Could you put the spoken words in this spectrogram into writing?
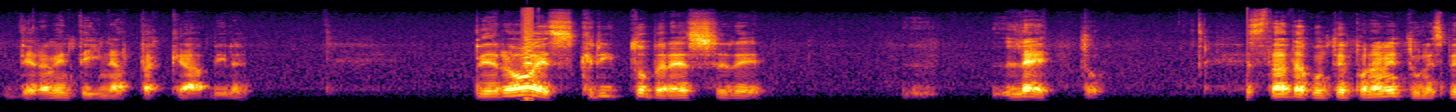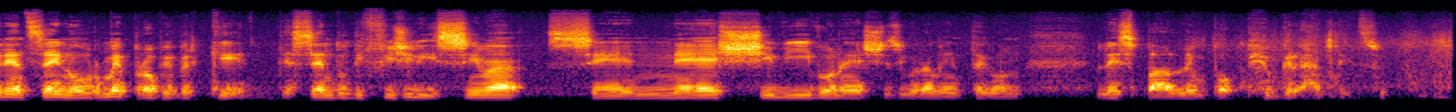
veramente inattaccabile, però è scritto per essere letto. È stata contemporaneamente un'esperienza enorme proprio perché, essendo difficilissima, se ne esci vivo, ne esci sicuramente con le spalle un po' più grandi. Insomma.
